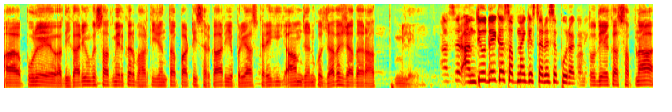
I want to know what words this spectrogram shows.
पूरे अधिकारियों के साथ मिलकर भारतीय जनता पार्टी सरकार ये प्रयास करेगी कि आम जन को ज़्यादा से ज़्यादा राहत मिले। सर अंत्योदय का सपना किस तरह से पूरा अंत्योदय का सपना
